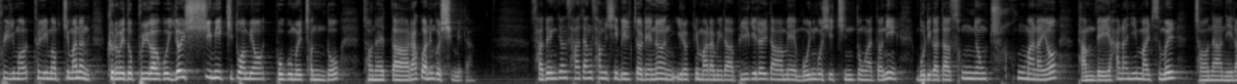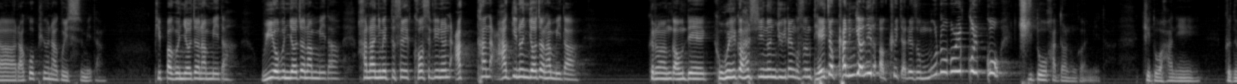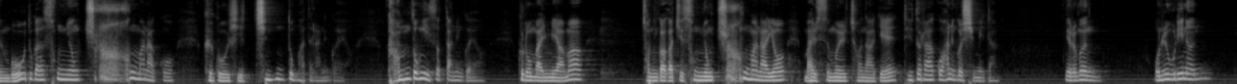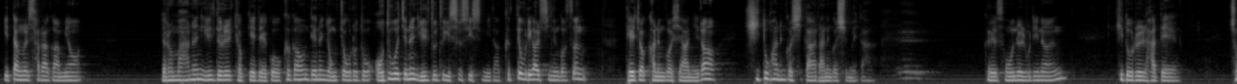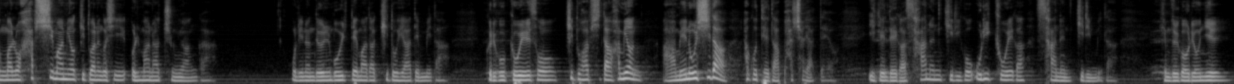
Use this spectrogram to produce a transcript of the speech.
틀림없지만은 그럼에도 불구하고 열심히 기도하며 복음을 전도 전했다라고 하는 것입니다. 사도행전 4장 31절에는 이렇게 말합니다. 빌기를 다음에 모인 곳이 진동하더니 무리가 다 성령 충만하여 담대히 하나님 말씀을 전하니라라고 표현하고 있습니다. 핍박은 여전합니다. 위협은 여전합니다. 하나님의 뜻을 거스리는 악한 악인은 여전합니다. 그러한 가운데 교회가 할 수 있는 유일한 것은 대적하는 게 아니라 그 자리에서 무릎을 꿇고 기도하다는 겁니다. 기도하니 그들 모두가 성령 충만하고 그곳이 진동하더라는 거예요. 감동이 있었다는 거예요. 그로 말미암아 전과 같이 성령 충만하여 말씀을 전하게 되더라고 하는 것입니다. 여러분, 오늘 우리는 이 땅을 살아가며 여러 많은 일들을 겪게 되고 그 가운데는 영적으로도 어두워지는 일들도 있을 수 있습니다. 그때 우리가 할 수 있는 것은 대적하는 것이 아니라 기도하는 것이다 라는 것입니다. 그래서 오늘 우리는 기도를 하되 정말로 합심하며 기도하는 것이 얼마나 중요한가. 우리는 늘 모일 때마다 기도해야 됩니다. 그리고 교회에서 기도합시다 하면 아멘 올시다 하고 대답하셔야 돼요. 이게 내가 사는 길이고 우리 교회가 사는 길입니다. 힘들고 어려운 일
